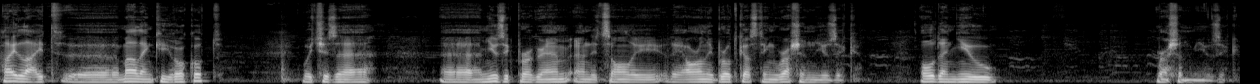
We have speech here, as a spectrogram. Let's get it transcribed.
highlight uh, Malenki Rokot, which is a, a, music program, and it's only they are only broadcasting Russian music, old and new Russian music,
